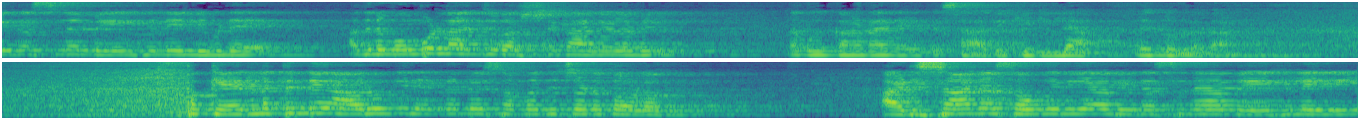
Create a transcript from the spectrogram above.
വികസന മേഖലയിൽ ഇവിടെ അതിനു മുമ്പുള്ള അഞ്ച് വർഷ കാലയളവിൽ നമുക്ക് കാണാനായിട്ട് സാധിക്കില്ല എന്നുള്ളതാണ്. ഇപ്പൊ കേരളത്തിന്റെ ആരോഗ്യ രംഗത്തെ സംബന്ധിച്ചിടത്തോളം അടിസ്ഥാന സൗകര്യ വികസന മേഖലയിൽ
